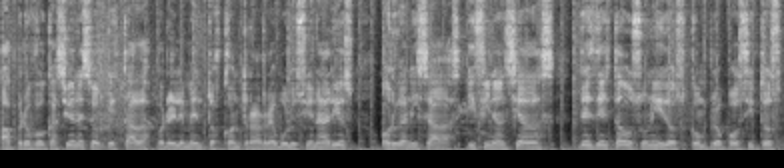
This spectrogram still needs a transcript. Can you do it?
a provocaciones orquestadas por elementos contrarrevolucionarios organizadas y financiadas desde Estados Unidos con propósitos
